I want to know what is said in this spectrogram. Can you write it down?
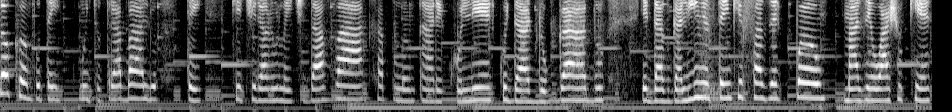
Do campo tem muito trabalho, tem que tirar o leite da vaca, plantar e colher, cuidar do gado e das galinhas, tem que fazer pão. Mas eu acho que é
